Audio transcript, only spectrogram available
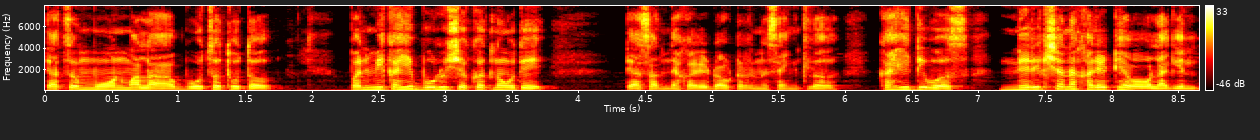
त्याचं मौन मला बोचत होतं. पण मी काही बोलू शकत नव्हते. त्या संध्याकाळी डॉक्टरने सांगितलं काही दिवस निरीक्षणाखाली ठेवावं लागेल.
